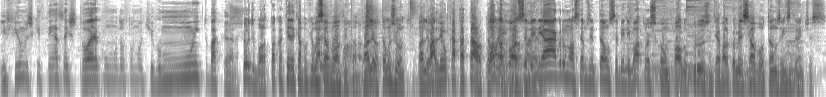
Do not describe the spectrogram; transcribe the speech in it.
E filmes que tem essa história com o mundo automotivo muito bacana. Show de bola. Toca aqui, daqui a pouquinho você valeu, volta, então. Valeu, tamo junto. Valeu. Valeu, Catatal. Tamo Logo aí, após o CBN Agro, nós temos então o CBN Motors com Paulo Cruz. Intervalo comercial, voltamos em instantes.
